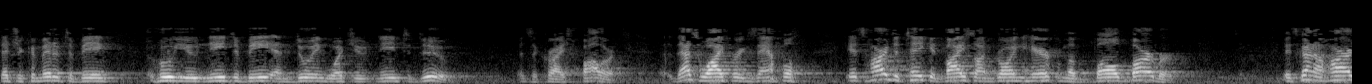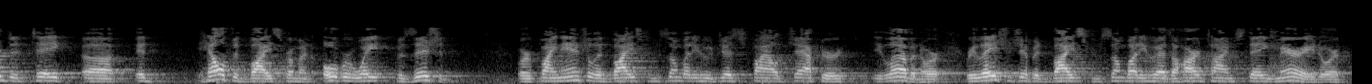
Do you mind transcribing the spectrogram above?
that you're committed to being who you need to be and doing what you need to do as a Christ follower. That's why, for example, it's hard to take advice on growing hair from a bald barber. It's kind of hard to take uh, health advice from an overweight physician or financial advice from somebody who just filed Chapter 11 or relationship advice from somebody who has a hard time staying married or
